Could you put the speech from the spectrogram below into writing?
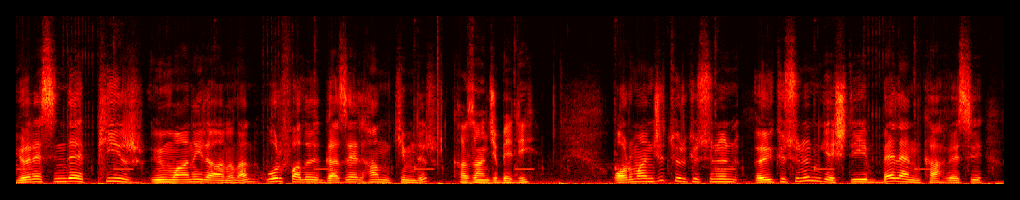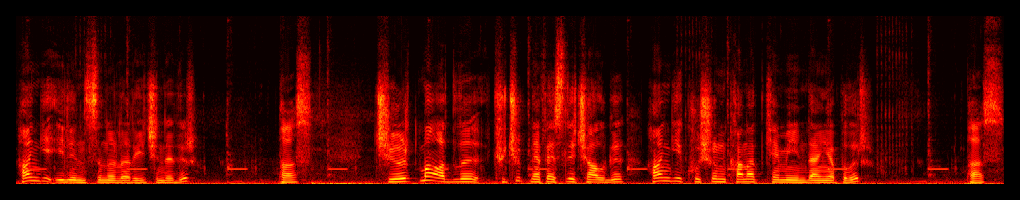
yöresinde pir ünvanıyla anılan Urfalı Gazelhan kimdir? Kazancı Bedi. Ormancı türküsünün öyküsünün geçtiği Belen kahvesi hangi ilin sınırları içindedir? Pas. Çığırtma adlı küçük nefesli çalgı hangi kuşun kanat kemiğinden yapılır? Pas.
